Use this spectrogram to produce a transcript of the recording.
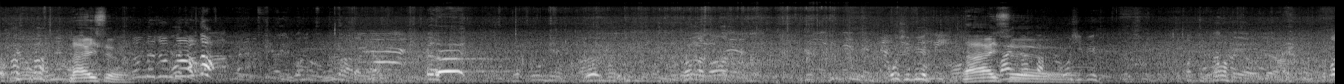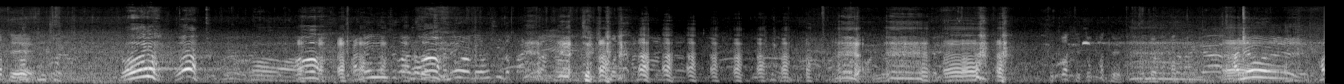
가스 가. 나이스. 좀더 좀좀 더. 더. 오십이. 많이 나이스. 넣었다. 오십이. 똑같아. 아, 아, 아. 반영 연습하는 거 반영하면 훨씬 더 빠른 것 같아. 똑같아 똑같아. 반영을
